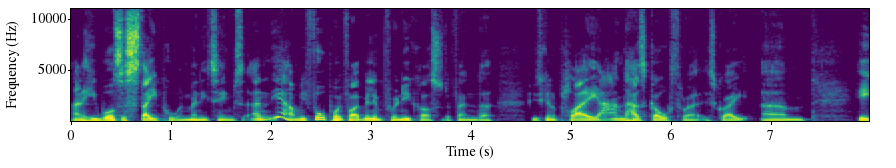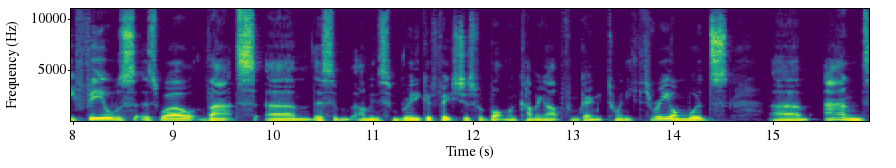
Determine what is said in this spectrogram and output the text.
and he was a staple in many teams. And yeah i mean 4.5 million for a newcastle defender who's going to play and has goal threat is great. Um, he feels as well that um, there's some i mean some really good fixtures for botman coming up from game week 23 onwards um, and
